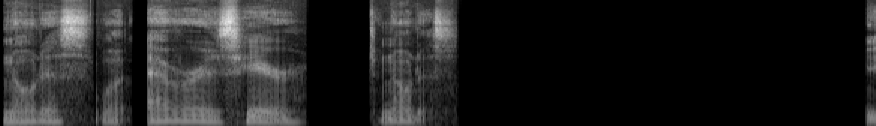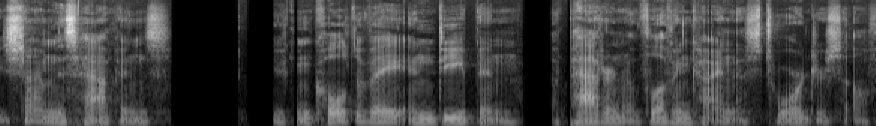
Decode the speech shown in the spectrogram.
Notice whatever is here to notice. Each time this happens, you can cultivate and deepen a pattern of loving kindness toward yourself.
